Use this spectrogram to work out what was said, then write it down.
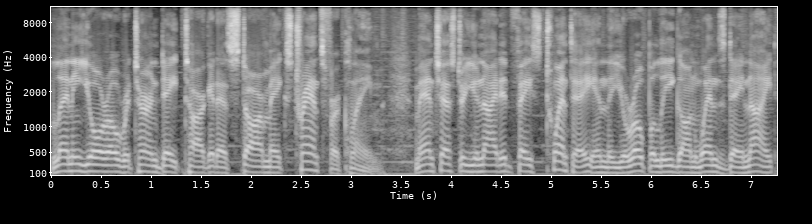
Leny Yoro return date target as Star makes transfer claim. Manchester United face Twente in the Europa League on Wednesday night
